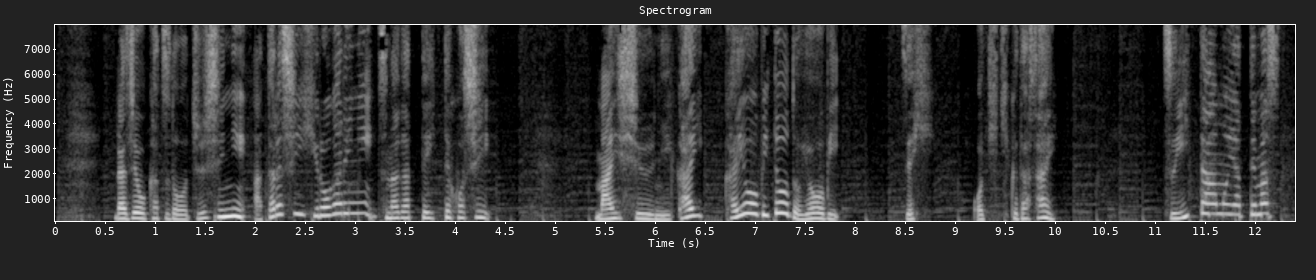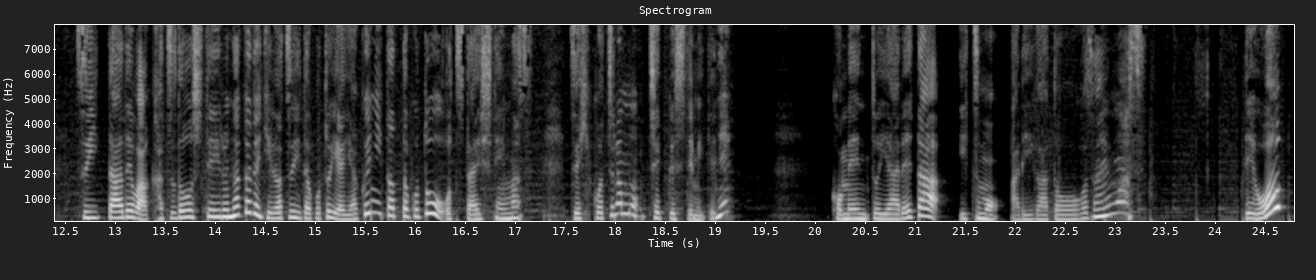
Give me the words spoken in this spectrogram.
ラジオ活動を中心に新しい広がりにつながっていってほしい。毎週2回、火曜日と土曜日。ぜひ、お聴きください。ツイッターもやってます。ツイッターでは活動している中で気がついたことや役に立ったことをお伝えしています。ぜひこちらもチェックしてみてね。コメントやレター、いつもありがとうございます。では、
